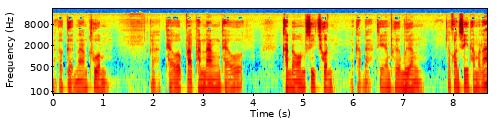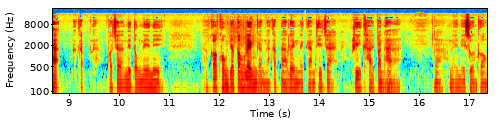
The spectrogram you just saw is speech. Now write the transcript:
นะก็เกิดน้ำท่วมแถวปากพนังแถวขนอมสีชนนะครับนะที่อำเภอเมืองนครศรีธรรมราชนะครับนะเพราะฉะนั้นในตรงนี้นี่ก็คงจะต้องเร่งกันนะครับนะเร่งในการที่จะคลี่คลายปัญหาในในส่วนของ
